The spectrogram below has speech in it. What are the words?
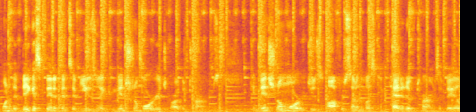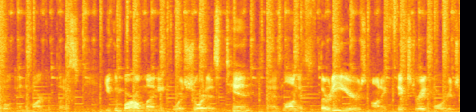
One of the biggest benefits of using a conventional mortgage are the terms. Conventional mortgages offer some of the most competitive terms available in the marketplace. You can borrow money for as short as 10 and as long as 30 years on a fixed rate mortgage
